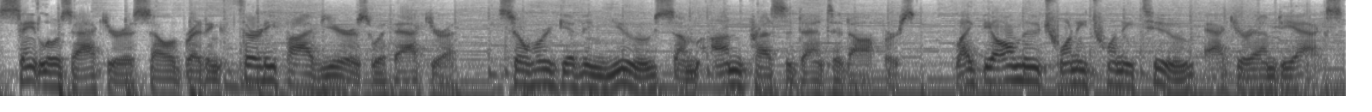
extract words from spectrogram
St. Louis Acura is celebrating 35 years with Acura, so we're giving you some unprecedented offers, like the all new 2022 Acura MDX.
